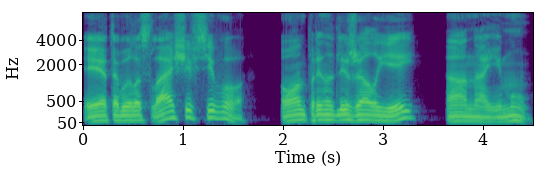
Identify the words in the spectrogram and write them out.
И это было слаще всего – он принадлежал ей, а она ему.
